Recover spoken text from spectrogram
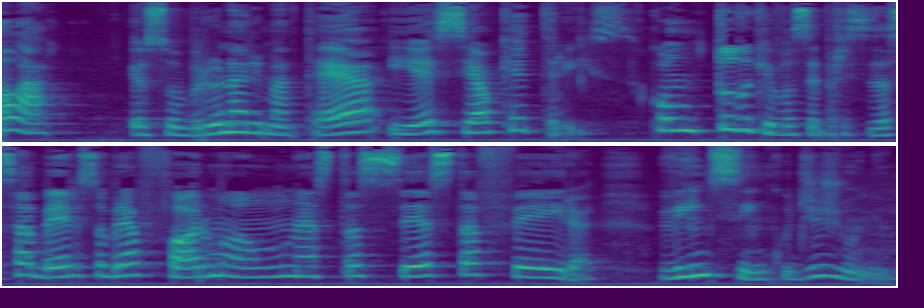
Olá, eu sou Bruna Arimatea e esse é o Q3, com tudo o que você precisa saber sobre a Fórmula 1 nesta sexta-feira, 25 de junho.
